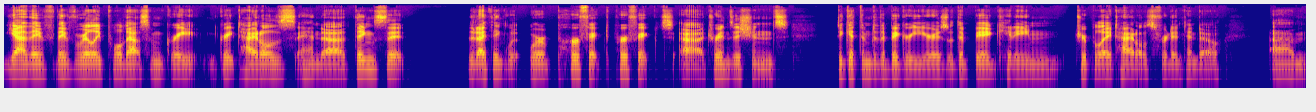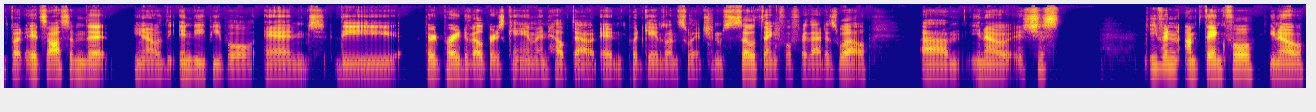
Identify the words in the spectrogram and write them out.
yeah, they've they've really pulled out some great great titles and uh, things that that I think w- were perfect perfect uh, transitions to get them to the bigger years with the big hitting AAA titles for Nintendo. Um, but it's awesome that you know the indie people and the third party developers came and helped out and put games on Switch. And I'm so thankful for that as well. Um, you know, it's just even I'm thankful, you know,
